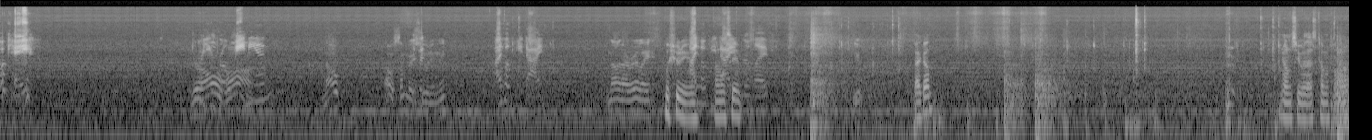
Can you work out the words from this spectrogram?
okay. You're Are you all wrong. Romanian? Nope. Oh, somebody's shooting me. I hope you die. No, not really. Who's shooting you? I hope you I die don't see in him. real life. Back up. I don't see where that's coming from. Though.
